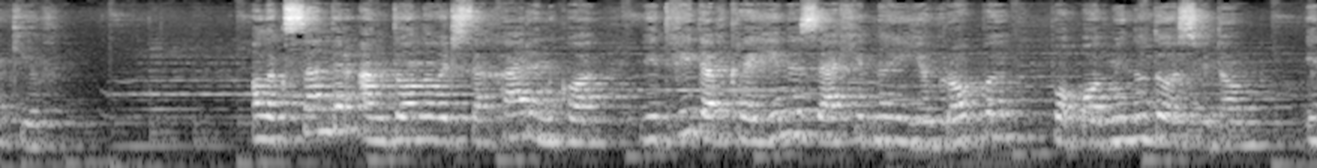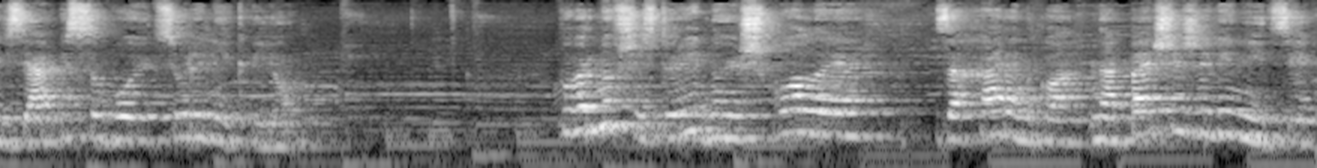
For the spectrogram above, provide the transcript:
років. Олександр Антонович Захаренко відвідав країни Західної Європи по обміну досвідом і взяв із собою цю реліквію. Повернувшись до рідної школи, Захаренко на першій же лінійці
